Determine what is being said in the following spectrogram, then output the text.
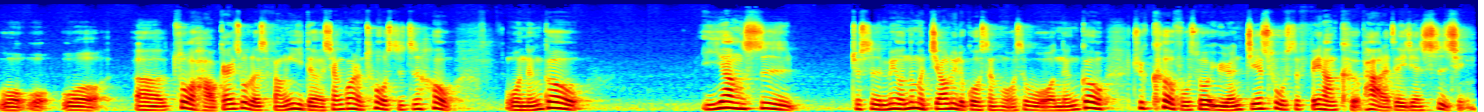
我我我呃做好该做的防疫的相关的措施之后，我能够一样是就是没有那么焦虑的过生活，是我能够去克服说与人接触是非常可怕的这一件事情，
